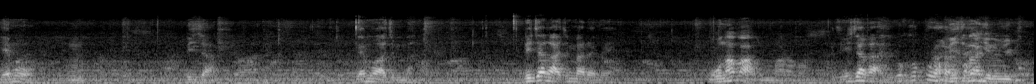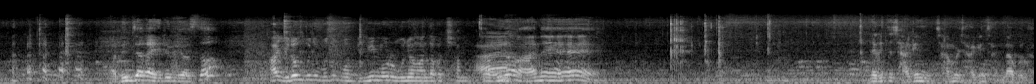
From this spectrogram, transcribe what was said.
예모, 음. 리자. 네모 아줌마. 리자가 아줌마라며. 모나가 아줌마라고. 리자가 아니고 거꾸로 하라 리자가 이름이고. 아, 리자가 이름이었어? 아 이런 분이 무슨 뭐 미니모를 운영한다고 참. 아, 운영 안해. 내가 그때 자긴 잠을 자긴 잤나 보다.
